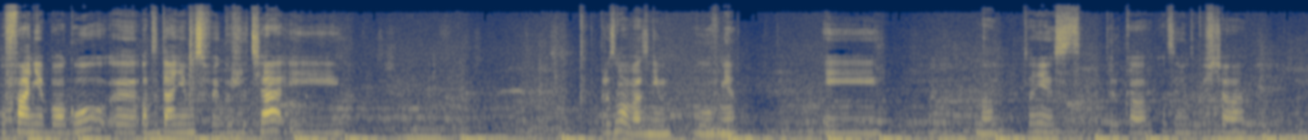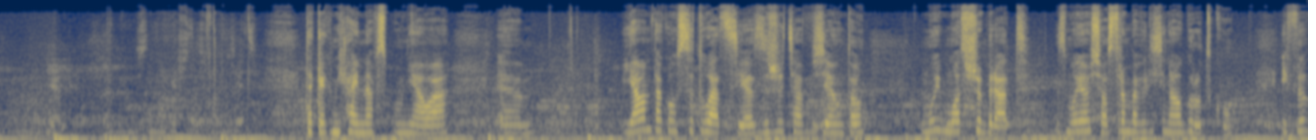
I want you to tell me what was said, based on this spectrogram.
ufanie Bogu, oddanie Mu swojego życia i rozmowa z Nim głównie. Nie jest tylko chodzenie do kościoła. tak jak Michałina wspomniała, ja mam taką sytuację z życia wziętą. Mój młodszy brat z moją siostrą bawili się na ogródku i w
